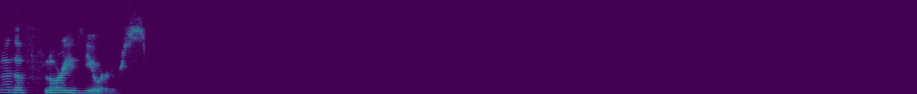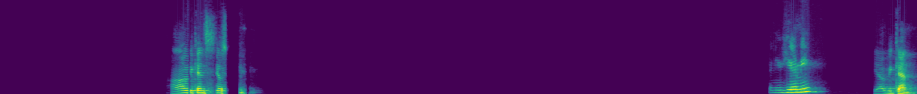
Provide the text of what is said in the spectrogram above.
Anna, the floor is yours. Ah, we can see your screen. Can you hear me? Yeah, we can.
